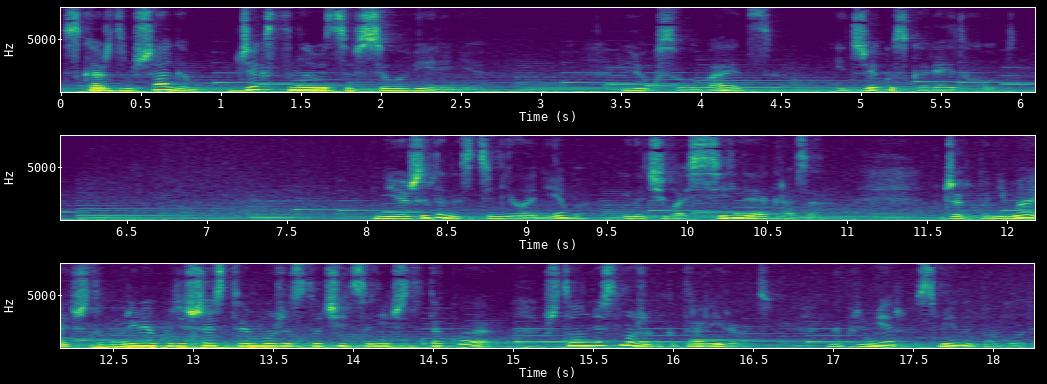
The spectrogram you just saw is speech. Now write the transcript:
С каждым шагом Джек становится все увереннее. Люкс улыбается, и Джек ускоряет ход. Неожиданно стемнело небо, и началась сильная гроза. Джек понимает, что во время путешествия может случиться нечто такое, что он не сможет контролировать. Например, смена погоды.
